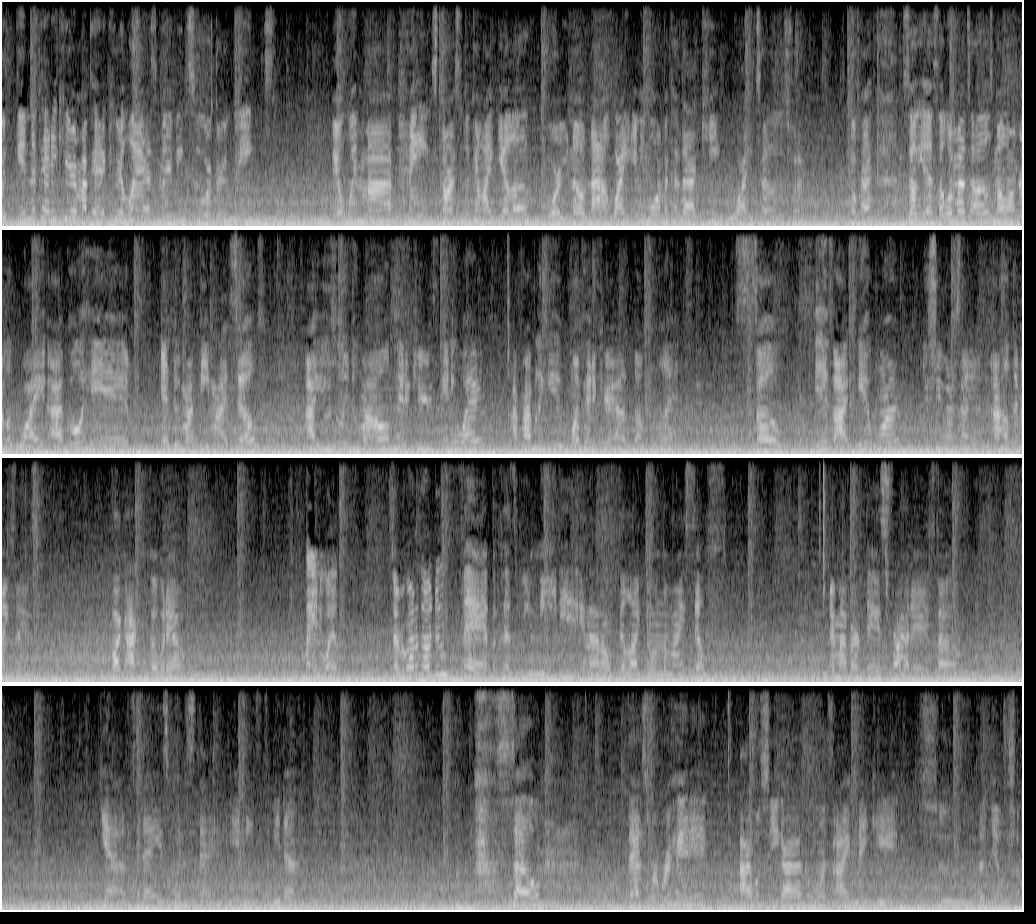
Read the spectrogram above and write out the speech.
with getting a pedicure, my pedicure lasts maybe two or three weeks. And when my paint starts looking like yellow or you know not white anymore because I keep white toes for the okay? So yeah so when my toes no longer look white I go ahead and do my feet myself. I usually do my own pedicures anyway. I probably get one pedicure out of the month. So if I get one you see what I'm saying? I hope that makes sense. Like I can go without. But anyway so we're gonna go do that because we need it and I don't feel like doing them myself and my birthday is Friday so yeah, today is Wednesday. It needs to be done. So, that's where we're headed. I will see you guys once I make it to the nail shop.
